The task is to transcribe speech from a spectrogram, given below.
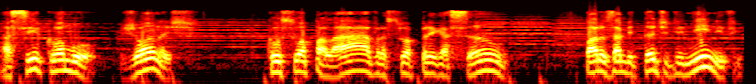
Assim como Jonas, com sua palavra, sua pregação para os habitantes de Nínive,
